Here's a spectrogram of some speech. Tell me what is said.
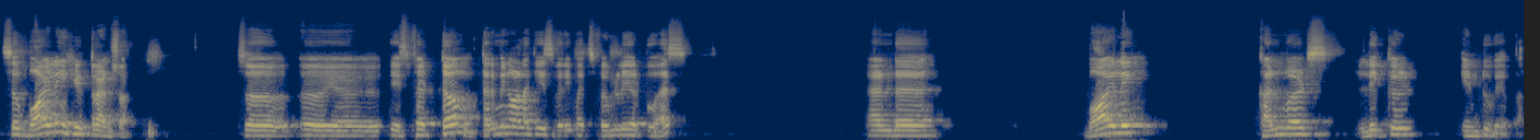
So boiling heat transfer. So uh, this term terminology is very much familiar to us. And uh, boiling converts liquid into vapor.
